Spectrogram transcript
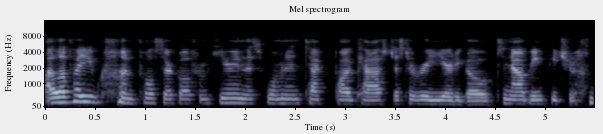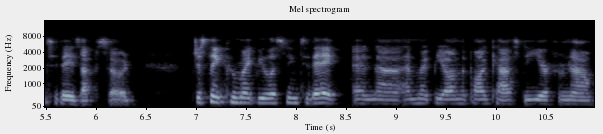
I love how you've gone full circle from hearing this Woman in Tech podcast just over a year ago to now being featured on today's episode. Just think who might be listening today and uh, and might be on the podcast a year from now.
